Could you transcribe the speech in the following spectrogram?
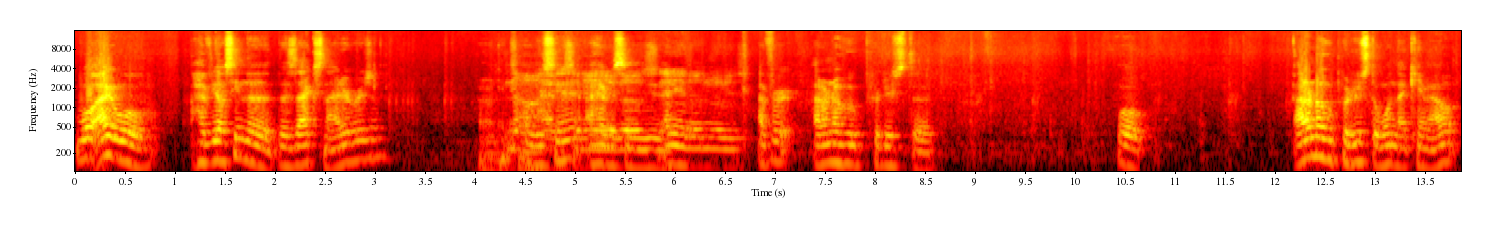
Well, I will. Have y'all seen the the Zack Snyder version? No, have you I seen haven't it? seen I any haven't of seen those. Any of those movies. I've heard, I don't know who produced the. Well, I don't know who produced the one that came out,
